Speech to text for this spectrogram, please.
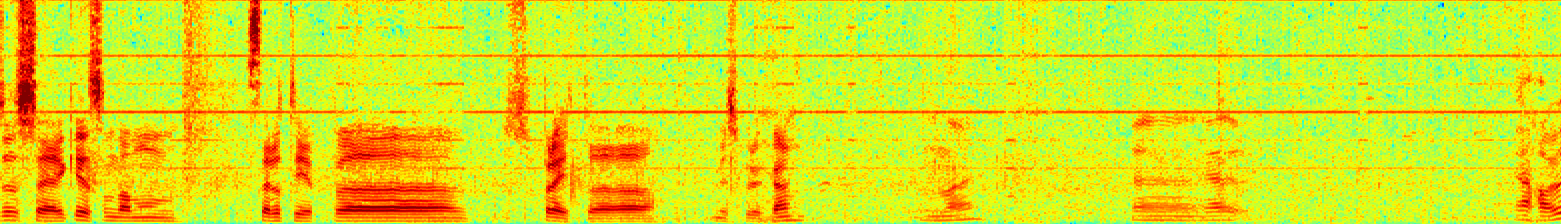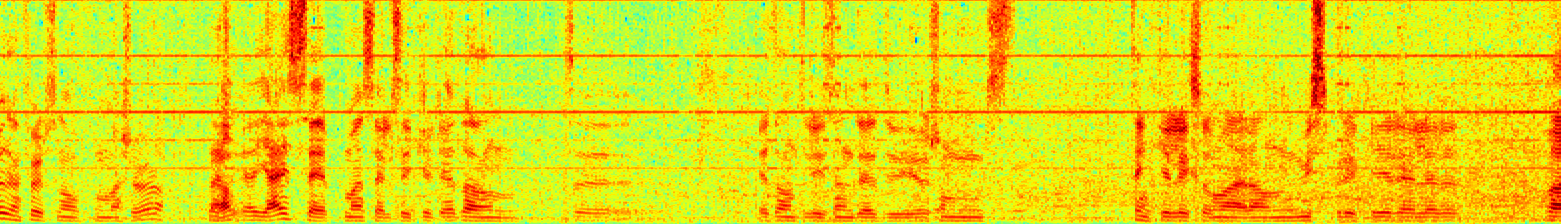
du ser ikke ut som den stereotype uh, sprøytemisbrukeren. Nei. Eh, jeg, jeg har jo den følelsen overfor meg sjøl, da. Er- Jeg, ser på meg selv sikkert i et annet eh, et annet lys enn det du gjør, som tenker liksom er han misbruker, eller hva,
